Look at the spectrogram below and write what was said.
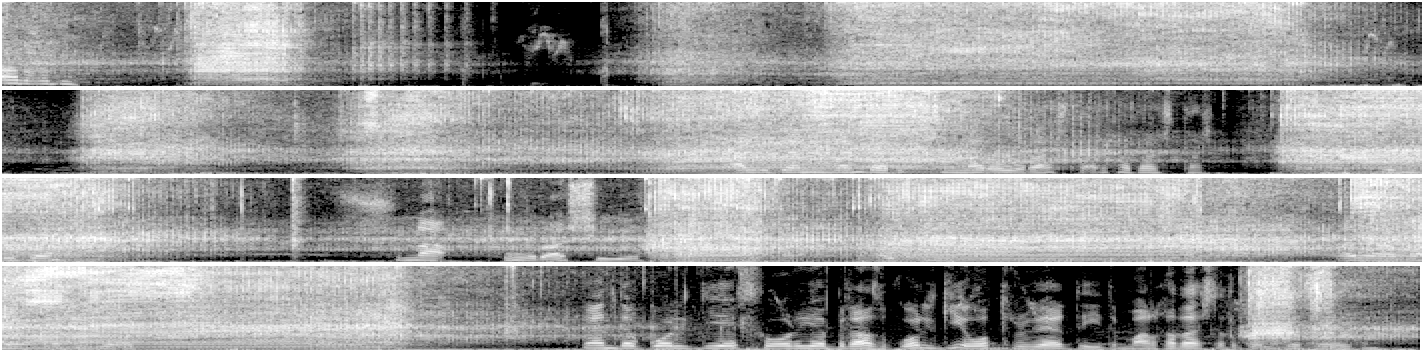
Arkada. Ali deminden beri şunlara uğraştı arkadaşlar. Şimdi de şuna uğraşıyor. Ayağı ayağı güzel. Ben de golgiye şu oraya biraz golgiye oturuverdiydim arkadaşlar golgedeydim. Hani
